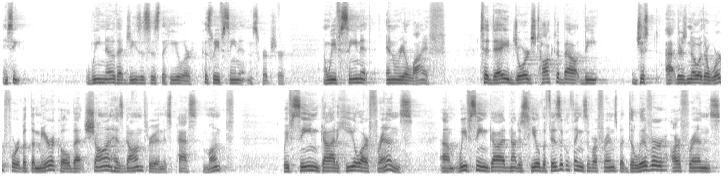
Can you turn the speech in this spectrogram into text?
And you see, we know that Jesus is the healer because we've seen it in Scripture and we've seen it in real life. Today, George talked about the just, uh, there's no other word for it, but the miracle that Sean has gone through in this past month. We've seen God heal our friends. Um, we've seen God not just heal the physical things of our friends, but deliver our friends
